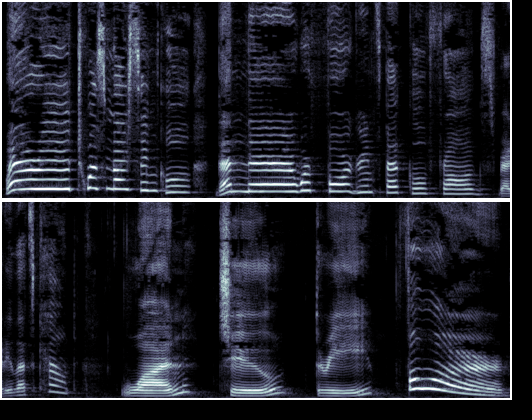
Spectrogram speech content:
where it was nice and cool. Then there were four green speckled frogs. Ready? Let's count. One, two, three, four.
